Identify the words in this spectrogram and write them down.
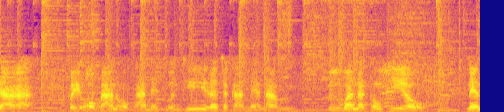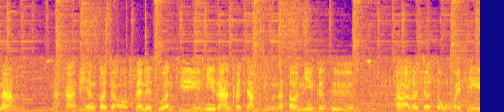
จะไปออกร้านออกงานในส่วนที่ราชการแนะนำหรือว่านักท่องเที่ยวแนะนำ นะคะดิฉันก็จะออกแต่ในส่วนที่มีร้านประจำอยู่ณตอนนี้ก็คือเอเราจะส่งไว้ที่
